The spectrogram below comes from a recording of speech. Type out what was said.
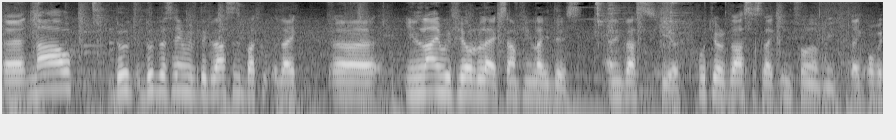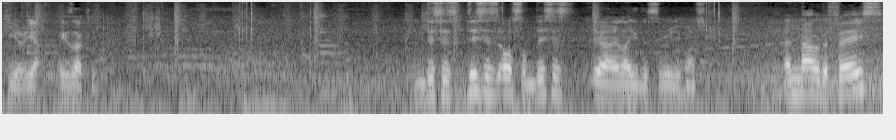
Uh, now do, do the same with the glasses but like uh, in line with your leg, something like this. And glasses here. Put your glasses like in front of me, like over here. Yeah, exactly. And this is this is awesome. This is yeah, I like this really much. And now the face.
